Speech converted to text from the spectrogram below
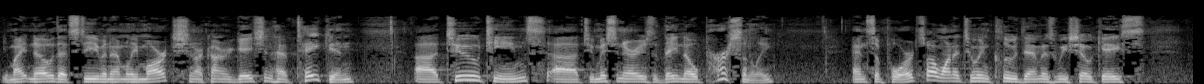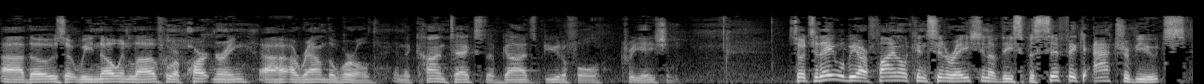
You might know that Steve and Emily March in our congregation have taken uh, two teams, uh, two missionaries that they know personally and support. So I wanted to include them as we showcase uh, those that we know and love who are partnering uh, around the world in the context of God's beautiful creation. So today will be our final consideration of the specific attributes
